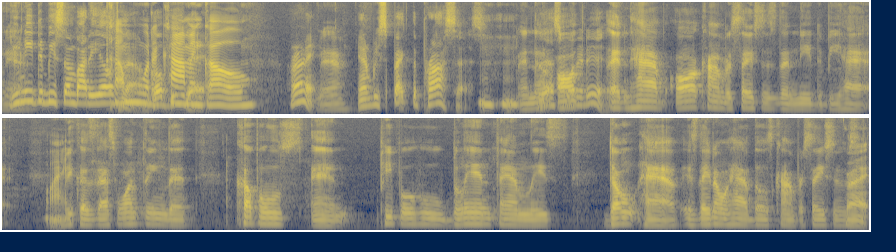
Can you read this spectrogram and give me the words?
Yeah. You need to be somebody else now. Come with Go a common goal. Right. Yeah. And respect the process. Mm-hmm. and uh, That's all, what it is. and have all conversations that need to be had Right. because that's one thing that couples and people who blend families don't have is they don't have those conversations Right.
